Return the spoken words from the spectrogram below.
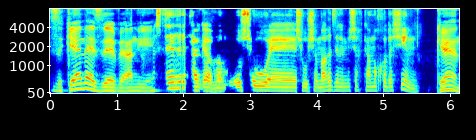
זה כן איזה, ואני, בסרט אגב אמרו שהוא אה, שהוא שמר את זה למשך כמה חודשים. כן,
